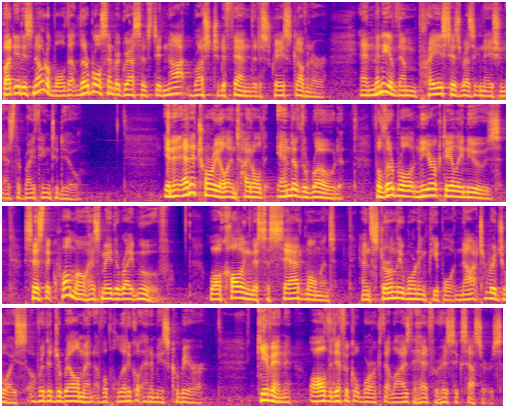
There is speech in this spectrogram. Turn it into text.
But it is notable that liberals and progressives did not rush to defend the disgraced governor, and many of them praised his resignation as the right thing to do. In an editorial entitled End of the Road, the liberal New York Daily News says that Cuomo has made the right move, while calling this a sad moment and sternly warning people not to rejoice over the derailment of a political enemy's career, given all the difficult work that lies ahead for his successors.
